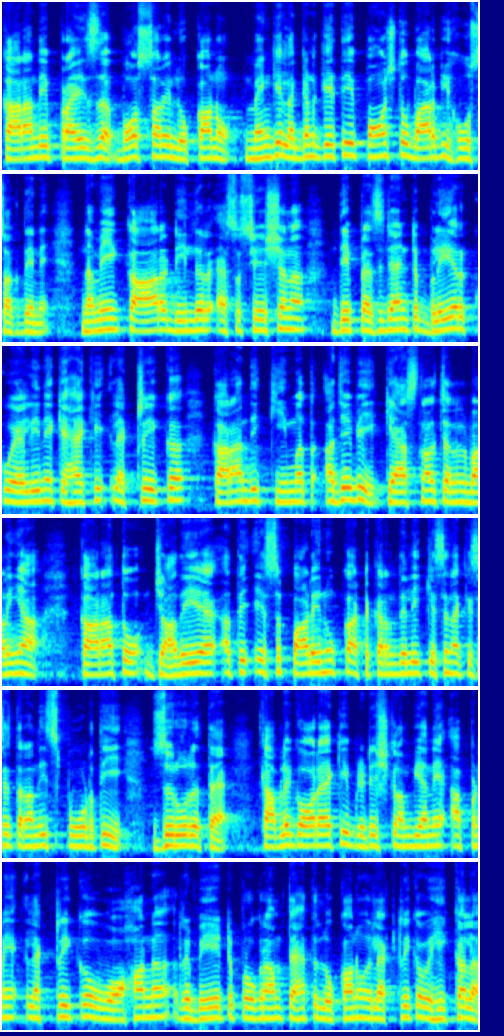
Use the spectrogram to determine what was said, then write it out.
ਕਾਰਾਂ ਦੇ ਪ੍ਰਾਈਸ ਬਹੁਤ ਸਾਰੇ ਲੋਕਾਂ ਨੂੰ ਮਹਿੰਗੇ ਲੱਗਣਗੇ ਤੇ ਪਹੁੰਚ ਤੋਂ ਬਾਹਰ ਵੀ ਹੋ ਸਕਦੇ ਨੇ। ਨਵੀਂ ਕਾਰ ਡੀਲਰ ਐਸੋਸੀਏਸ਼ਨ ਦੇ ਪ੍ਰੈਜ਼ੀਡੈਂਟ ਬਲੇਅਰ ਕੁਐਲੀ ਨੇ ਕਿਹਾ ਕਿ ਇਲੈਕਟ੍ਰਿਕ ਕਾਰਾਂ ਦੀ ਕੀਮਤ ਅਜੇ ਵੀ ਗੈਸ ਨਾਲ ਚੱਲਣ ਵਾਲੀਆਂ ਕਾਰਾਂ ਤੋਂ ਜ਼ਿਆਦਾ ਹੈ ਅਤੇ ਇਸ ਪਾੜੇ ਨੂੰ ਘੱਟ ਕਰਨ ਦੇ ਲਈ ਕਿਸੇ ਨਾ ਕਿਸੇ ਤਰ੍ਹਾਂ ਦੀ ਸਪੋਰਟ ਦੀ ਜ਼ਰੂਰਤ ਹੈ। ਕਾਬਲੇ ਗੌਰ ਹੈ ਕਿ ਬ੍ਰਿਟਿਸ਼ ਕੋਲੰਬੀਆ ਨੇ ਆਪਣੇ ਇਲੈਕਟ੍ਰਿਕ ਵਾਹਨ ਰਿਬੇਟ ਪ੍ਰੋਗਰਾਮ ਤਹਿਤ ਲੋਕਾਂ ਨੂੰ ਇਲੈਕਟ੍ਰਿਕ ਵਹੀਕਲ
